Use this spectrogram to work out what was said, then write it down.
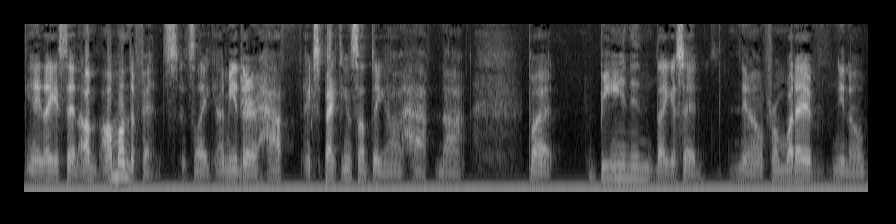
like I said, I'm I'm on the fence. It's like I'm either Yeah. half expecting something or half not. But being in, like I said, you know, from what I've you know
